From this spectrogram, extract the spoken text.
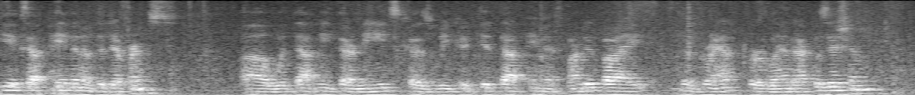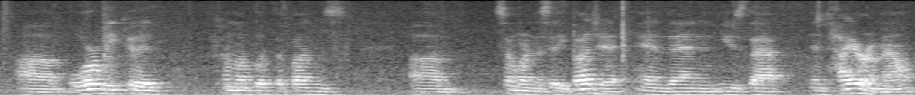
he accept payment of the difference? Uh, would that meet their needs? Cause we could get that payment funded by the grant for land acquisition. Um, or we could come up with the funds, um, somewhere in the city budget and then use that entire amount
